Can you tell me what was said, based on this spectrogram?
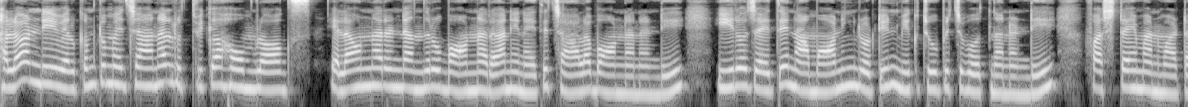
హలో అండి welcome to my channel Ruthvika home vlogs. ఎలా ఉన్నారండి అందరూ? బాగున్నారా? నేనైతే చాలా బాగున్నానండి. ఈరోజు అయితే నా మార్నింగ్ రొటీన్ మీకు చూపించబోతున్నానండి. ఫస్ట్ టైం అనమాట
